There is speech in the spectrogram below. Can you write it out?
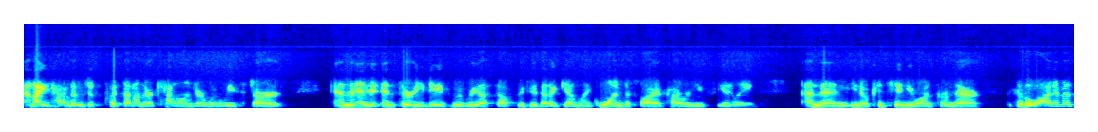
And I have them just put that on their calendar when we start. And then in 30 days, we reassess. We do that again, like one to five, how are you feeling? and then, you know, continue on from there. Because a lot of us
